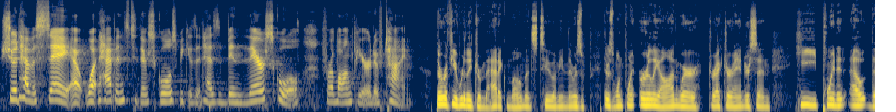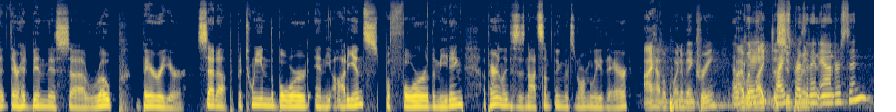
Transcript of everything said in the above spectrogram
should have a say at what happens to their schools because it has been their school for a long period of time. There were a few really dramatic moments too. I mean, there was there was one point early on where director Anderson he pointed out that there had been this uh, rope barrier set up between the board and the audience before the meeting. Apparently, this is not something that's normally there. I have a point of inquiry. Okay. I would like the Vice superin- President Anderson.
